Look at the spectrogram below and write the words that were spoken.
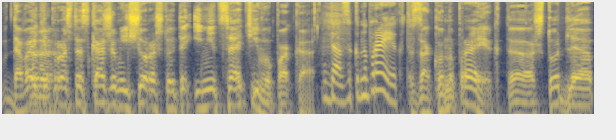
давайте Да-да. просто скажем еще раз, что это инициатива пока. Да, законопроект. Законопроект. А Что, для,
